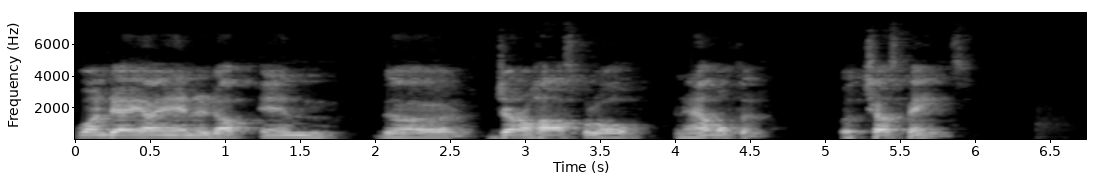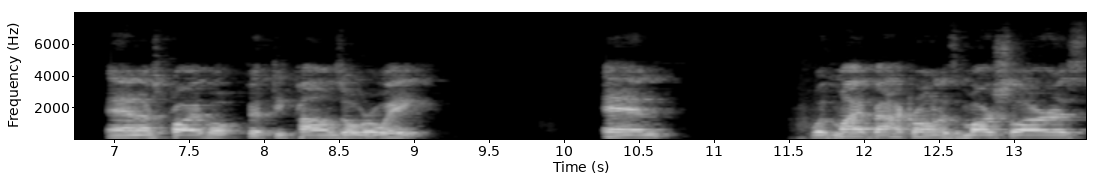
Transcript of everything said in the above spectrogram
One day I ended up in the general hospital in Hamilton with chest pains. And I was probably about 50 pounds overweight. And with my background as a martial artist,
